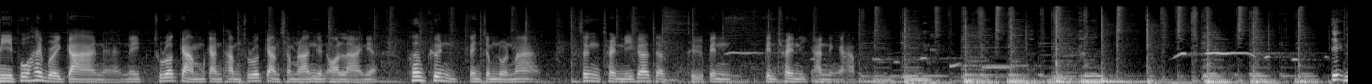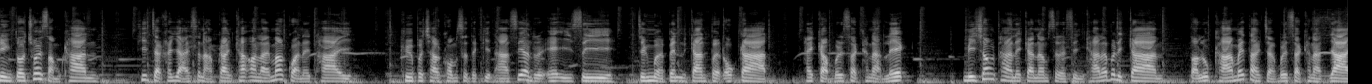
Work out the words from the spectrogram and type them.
มีผู้ให้บริการในธุรกรรมการทำธุรกรรมชำระเงินออนไลน์เนี่ยเพิ่มขึ้นเป็นจำนวนมาก ซึ่งเทรนด์นี้ก็จะถือเป็นเป็นเทรนด์อีกอันหนึ่งครับอีกหนึ่งตัวช่วยสำคัญ ที่จะขยายสนามการค้าออนไลน์มากกว่าในไทย คือประชาคมเศรษฐกิจอาเซียนหรือ AEC จึงเหมือนเป็นการเปิดโอกาส ให้กับบริษัทขนาดเล็ก มีช่องทางในการนำเสนอสินค้าและบริการ ต่อลูกค้าไม่ต่างจากบริษัทขนาดใหญ่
